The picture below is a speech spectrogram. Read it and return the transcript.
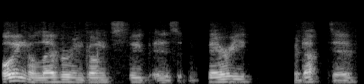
Pulling a lever and going to sleep is very productive.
